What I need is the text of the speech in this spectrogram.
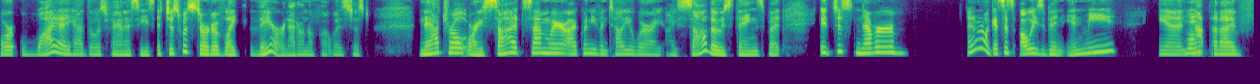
or why I had those fantasies. It just was sort of like there. And I don't know if it was just natural or I saw it somewhere. I couldn't even tell you where I, I saw those things, but it just never, I don't know. I guess it's always been in me. And mm-hmm. not that I've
